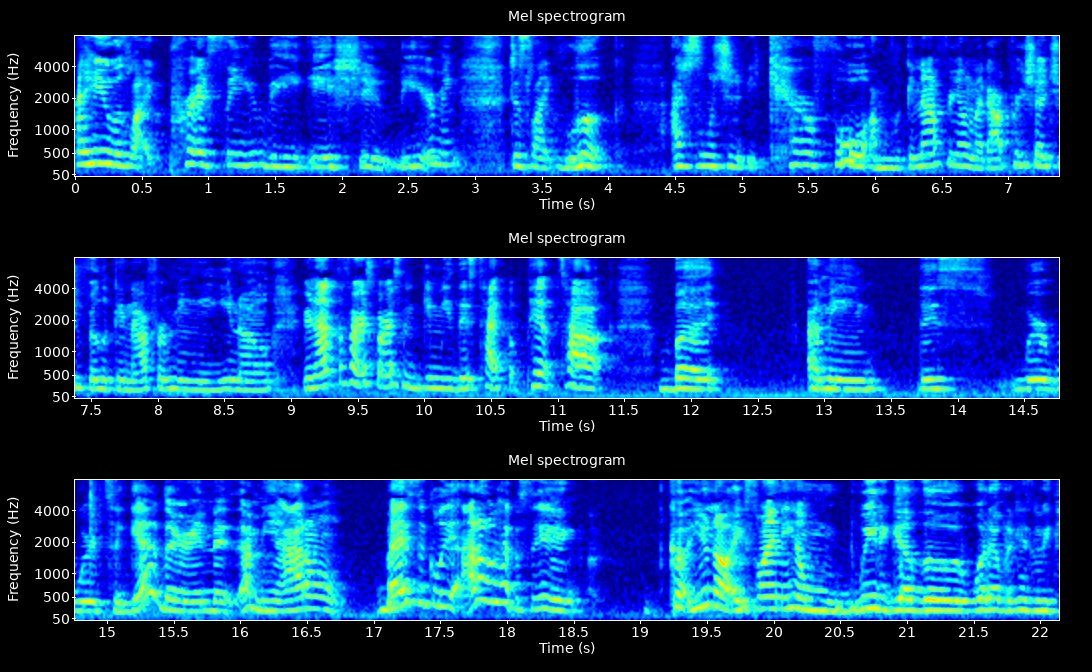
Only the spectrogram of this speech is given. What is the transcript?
And he was like pressing the issue. Do you hear me? Just like, look, I just want you to be careful. I'm looking out for you. I'm like, I appreciate you for looking out for me. You know, you're not the first person to give me this type of pep talk, but I mean, this we're we're together, and I mean, I don't basically I don't have to say you know, explaining him we together, whatever the case may be.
